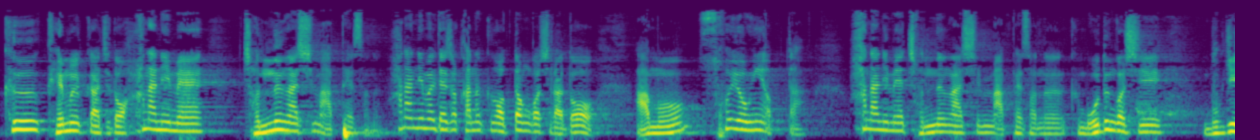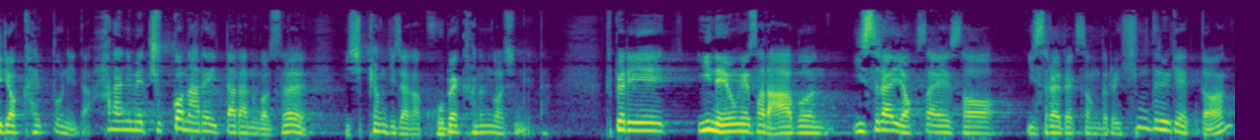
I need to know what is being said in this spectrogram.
그 괴물까지도 하나님의 전능하심 앞에서는 하나님을 대적하는 그 어떤 것이라도 아무 소용이 없다. 하나님의 전능하심 앞에서는 그 모든 것이 무기력할 뿐이다. 하나님의 주권 아래 있다라는 것을 시편 기자가 고백하는 것입니다. 특별히 이 내용에서 라합은 이스라엘 역사에서 이스라엘 백성들을 힘들게 했던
